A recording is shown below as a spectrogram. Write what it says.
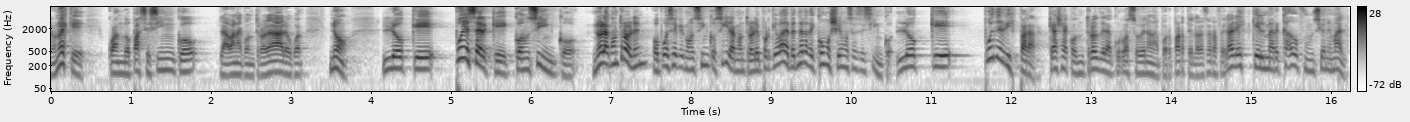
No es que cuando pase 5 la van a controlar o. No, lo que puede ser que con 5 no la controlen o puede ser que con 5 sí la controle porque va a depender de cómo lleguemos a ese 5. Lo que puede disparar que haya control de la curva soberana por parte de la Reserva Federal es que el mercado funcione mal.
